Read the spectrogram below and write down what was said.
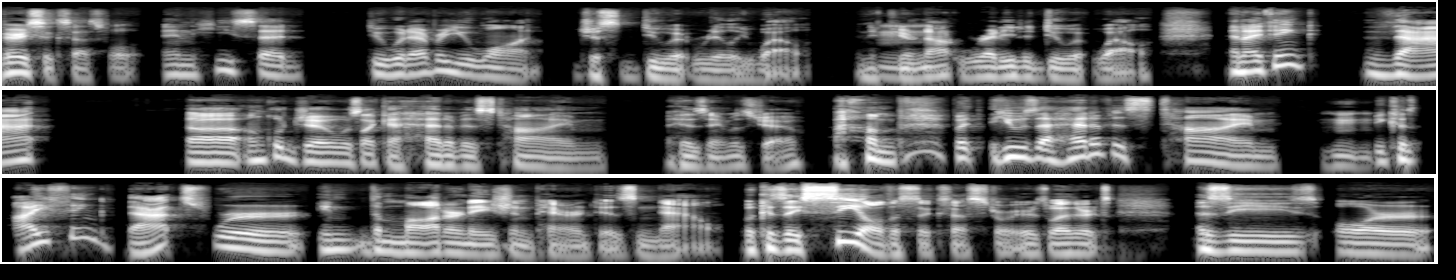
very successful. And he said, do whatever you want, just do it really well. And if mm. you're not ready to do it well, and I think that uh, Uncle Joe was like ahead of his time. His name was Joe, um, but he was ahead of his time mm. because I think that's where in the modern Asian parent is now because they see all the success stories, whether it's Aziz or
